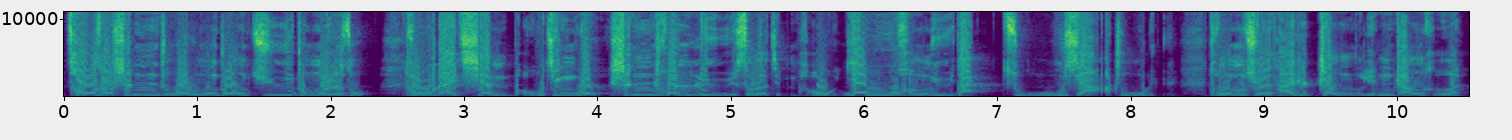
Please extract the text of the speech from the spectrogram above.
曹操身着戎装，居中而坐，头戴嵌宝金冠，身穿绿色锦袍，腰横玉带，足下朱履。铜雀台是正临漳河，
